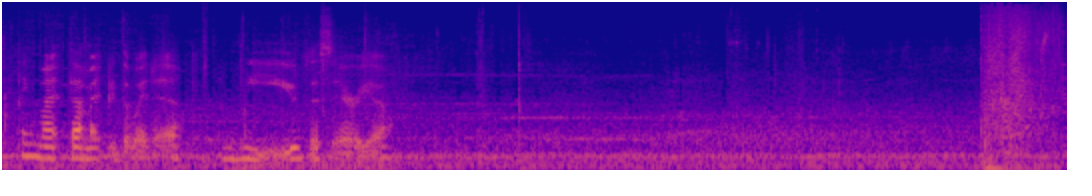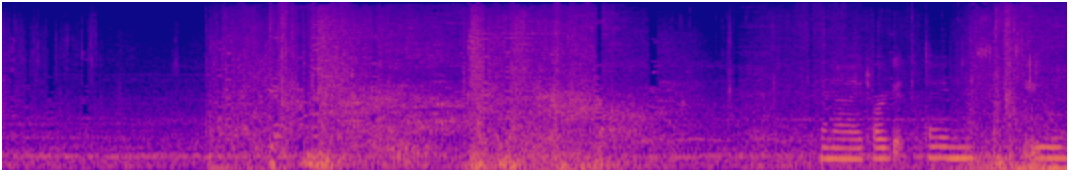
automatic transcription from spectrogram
I think might, that might be the way to leave this area. Can I target things? You.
